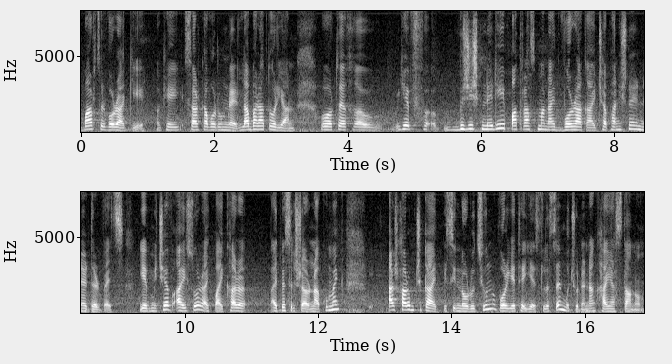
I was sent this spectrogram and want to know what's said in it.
բարձր որակի, okay, սարքավորումներ, լաբորատորիան, որտեղ եւ բժիշկների պատրաստման այդ որակը, այդ չափանիշները ներդրվեց եւ միջև այսօր այդ պայքարը այդպես էլ շարունակում ենք աշխարհում չկա այդպիսի նորություն, որ եթե ես լսեմ ու չունենանք Հայաստանում։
